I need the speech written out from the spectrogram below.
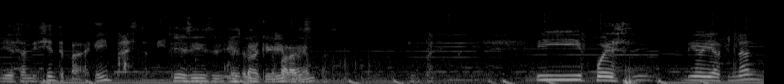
Y es aliciente para Game Pass también. Sí, sí, sí, es para que Game para Pass- Game Pass. Y pues, digo, y al final,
